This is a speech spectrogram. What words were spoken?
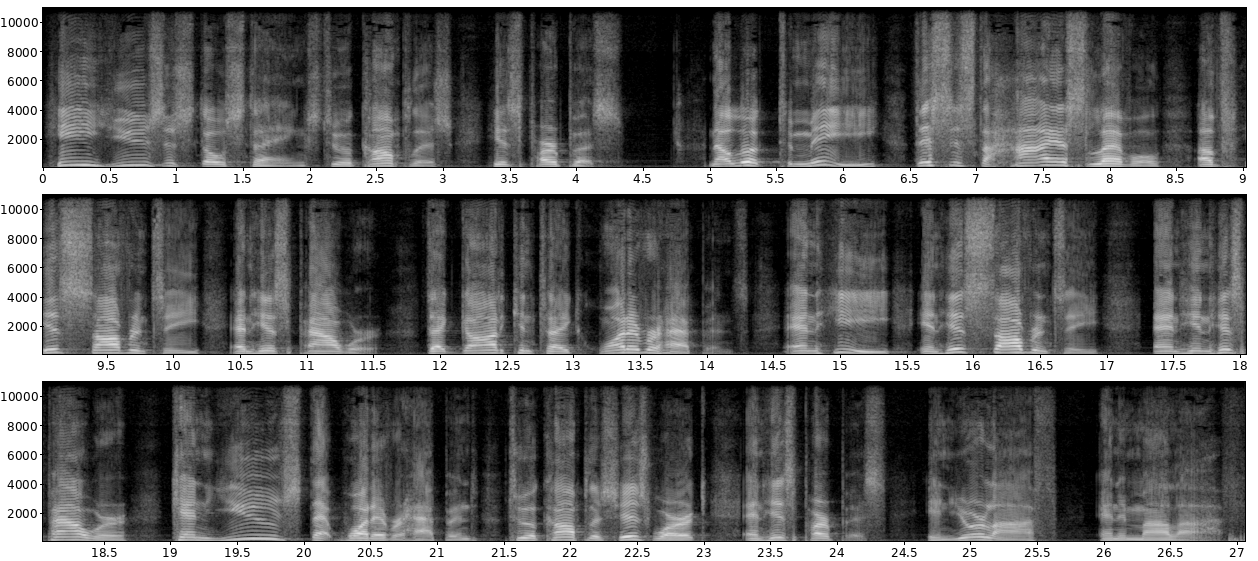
he uses those things to accomplish his purpose. Now, look, to me, this is the highest level of his sovereignty and his power that God can take whatever happens, and he, in his sovereignty and in his power, can use that whatever happened to accomplish his work and his purpose in your life and in my life.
